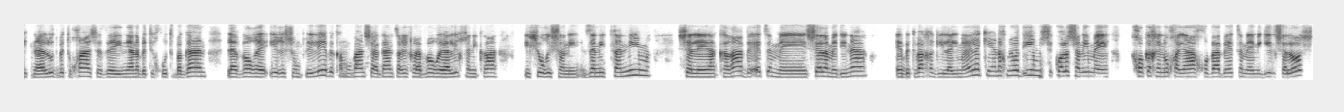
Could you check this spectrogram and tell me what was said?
התנהלות בטוחה, שזה עניין הבטיחות בגן, לעבור אי רישום פלילי, וכמובן שהגן צריך לעבור הליך שנקרא אישור ראשוני. זה ניצנים של הכרה בעצם של המדינה בטווח הגילאים האלה, כי אנחנו יודעים שכל השנים אה, חוק החינוך היה חובה בעצם אה, מגיל שלוש,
